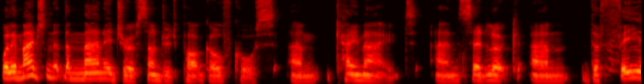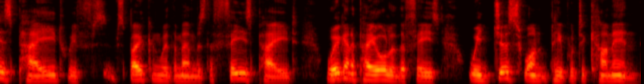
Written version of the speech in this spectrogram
Well, imagine that the manager of Sundridge Park Golf Course um, came out and said, "Look, um, the fee is paid. We've spoken with the members. The fee's paid. We're going to pay all of the fees. We just want people to come in."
